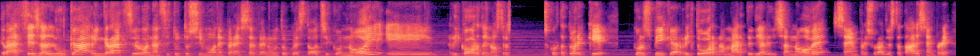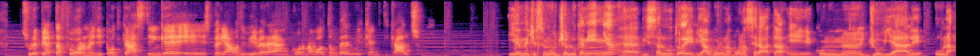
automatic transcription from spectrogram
Grazie Gianluca, ringrazio innanzitutto Simone per essere venuto quest'oggi con noi e ricordo ai nostri ascoltatori che Goal Speaker ritorna martedì alle 19, sempre su Radio Statale, sempre sulle piattaforme di podcasting e speriamo di vivere ancora una volta un bel weekend di calcio. Io invece sono Gianluca Megna, eh, vi saluto e vi auguro una buona serata e con un eh, gioviale olà.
